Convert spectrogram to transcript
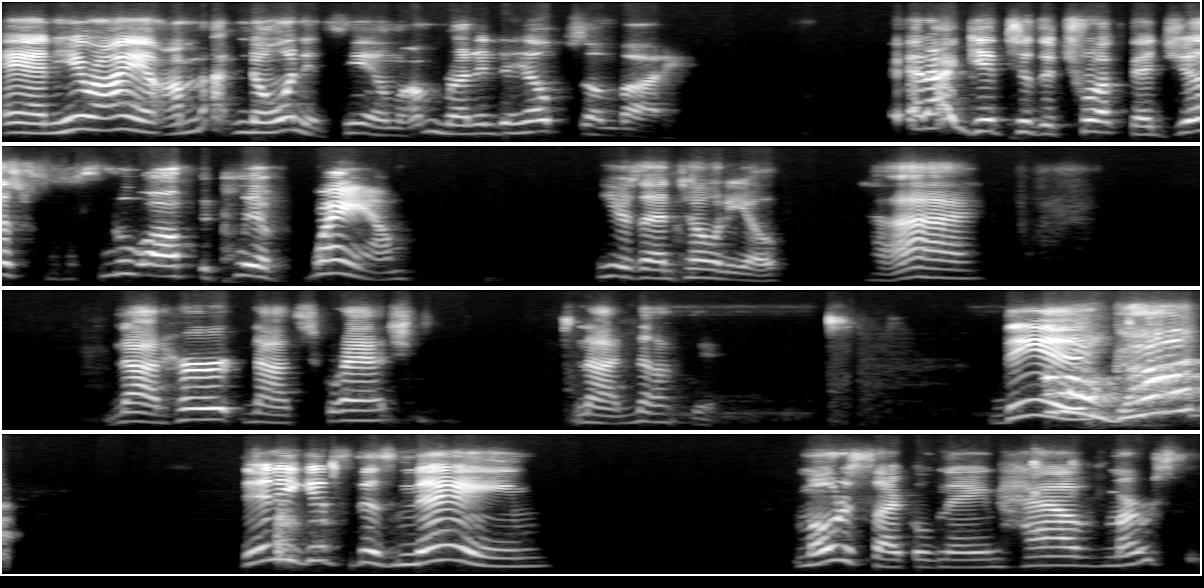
And here I am. I'm not knowing it's him. I'm running to help somebody. And I get to the truck that just flew off the cliff. Wham! Here's Antonio. Hi. Not hurt, not scratched, not nothing. Then, Oh God. then he gets this name, motorcycle name, Have Mercy.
